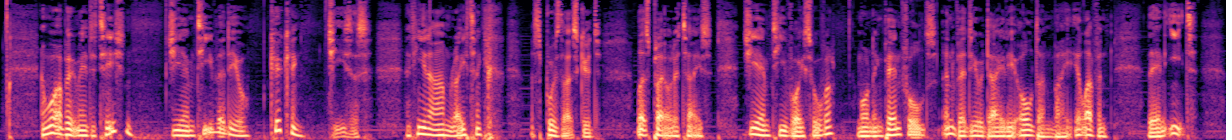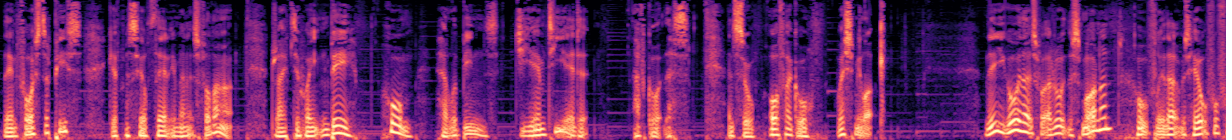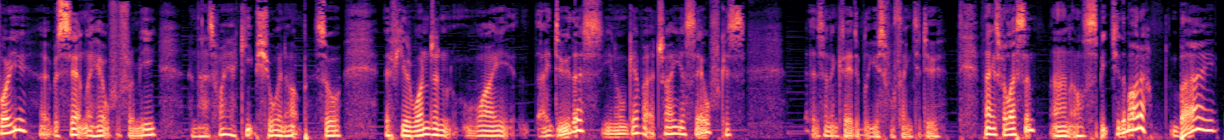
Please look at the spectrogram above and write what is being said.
And what about meditation? GMT video? Cooking? Jesus. And here I am writing. I suppose that's good. Let's prioritise. GMT voiceover, morning penfolds, and video diary all done by 11. Then eat. Then Foster piece. Give myself 30 minutes for that. Drive to Whiting Bay. Home. Hill of Beans. GMT edit. I've got this. And so, off I go. Wish me luck. There you go, that's what I wrote this morning. Hopefully that was helpful for you. It was certainly helpful for me, and that's why I keep showing up. So, if you're wondering why I do this, you know, give it a try yourself, because it's an incredibly useful thing to do. Thanks for listening, and I'll speak to you tomorrow. Bye.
